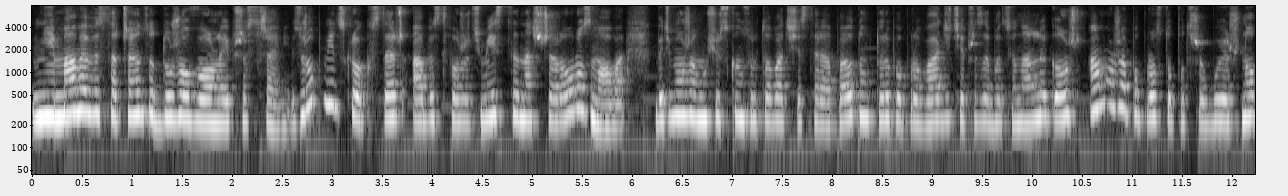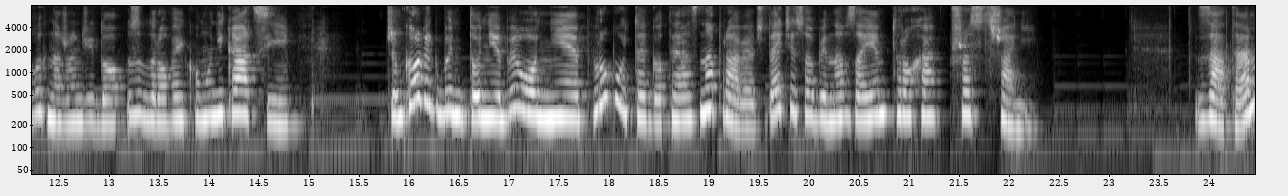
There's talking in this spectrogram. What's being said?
nie mamy wystarczająco dużo wolnej przestrzeni. Zrób więc krok wstecz, aby stworzyć miejsce na szczerą rozmowę. Być może musisz skonsultować się z terapeutą, który poprowadzi cię przez emocjonalny gąszcz, a może po prostu potrzebujesz nowych narzędzi do zdrowej komunikacji. Czymkolwiek by to nie było, nie próbuj tego teraz naprawiać. Dajcie sobie nawzajem trochę przestrzeni. Zatem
